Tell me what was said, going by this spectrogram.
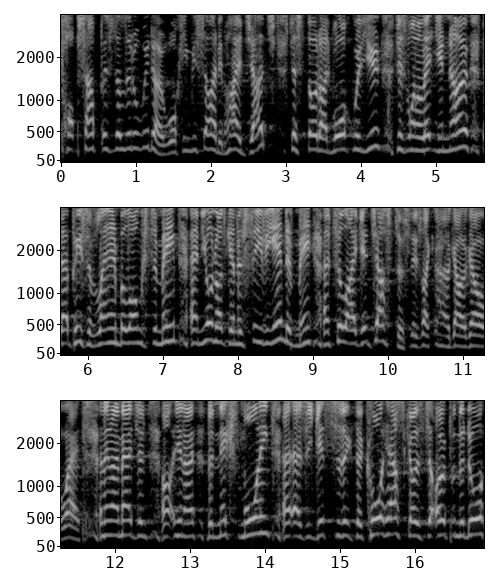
pops up as the little widow walking beside him. Hi, judge. Just thought I'd walk with you. Just want to let you know that piece of land belongs to to me, and you're not going to see the end of me until I get justice. He's like, oh, go, go away. And then I imagine, oh, you know, the next morning, as he gets to the, the courthouse, goes to open the door,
